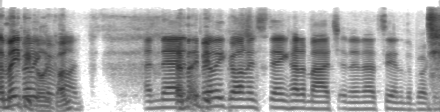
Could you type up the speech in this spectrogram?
it might be Billy Gunn. And then might be- Billy Gunn and Sting had a match, and then that's the end of the booking.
